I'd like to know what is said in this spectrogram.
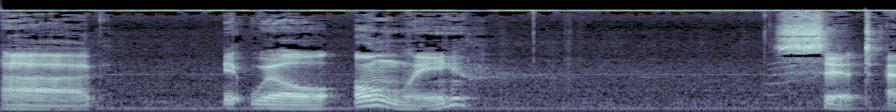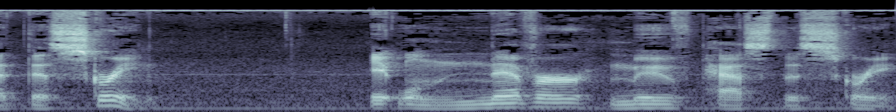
Uh, it will only sit at this screen. It will never move past this screen.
